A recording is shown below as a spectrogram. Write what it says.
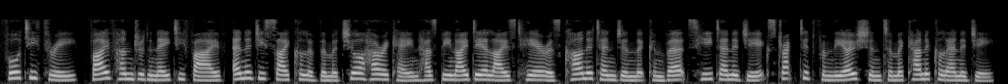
43, 585. Energy cycle of the mature hurricane has been idealized here as Carnot engine that converts heat energy extracted from the ocean to mechanical energy.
